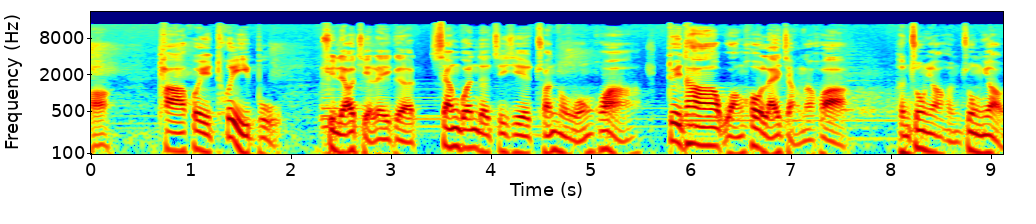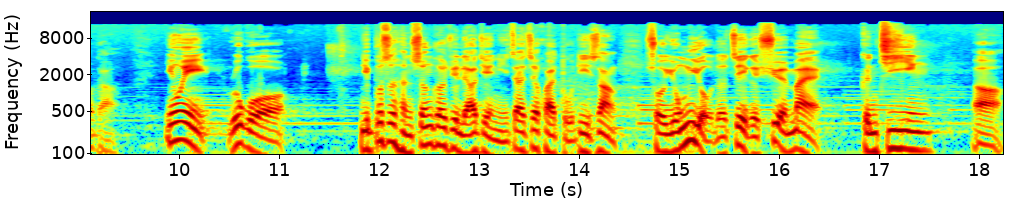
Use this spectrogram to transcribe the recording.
啊，他会退一步，去了解了一个相关的这些传统文化，对他往后来讲的话，很重要，很重要的。因为如果你不是很深刻去了解你在这块土地上所拥有的这个血脉跟基因啊，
